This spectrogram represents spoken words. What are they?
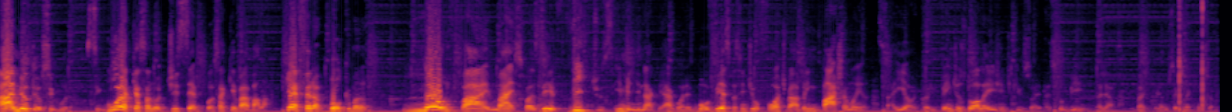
Ai meu Deus, segura. Segura que essa notícia é boa. Isso aqui vai abalar. Kéfera Bookman não vai mais fazer vídeos. E menina, agora, Bovespa sentiu forte, vai abrir embaixo amanhã. Isso aí, ó, vende os dólares aí, gente, que isso aí vai subir. Aliás, vai, eu não sei como é que funciona.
